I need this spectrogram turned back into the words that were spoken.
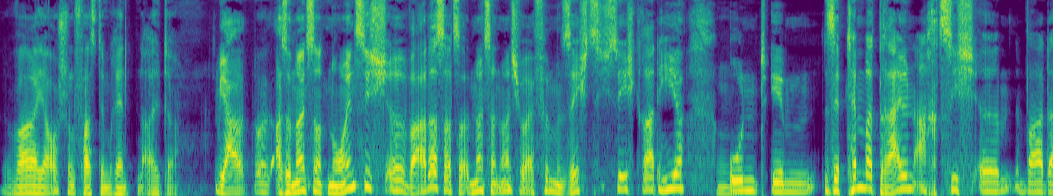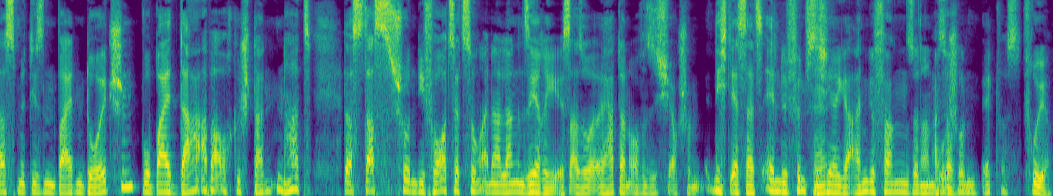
war er ja auch schon fast im Rentenalter. Ja, also 1990 äh, war das, also 1990 war er 65, sehe ich gerade hier. Mhm. Und im September 83 äh, war das mit diesen beiden Deutschen, wobei da aber auch gestanden hat, dass das schon die Fortsetzung einer langen Serie ist. Also er hat dann offensichtlich auch schon nicht erst als Ende 50-Jähriger mhm. angefangen, sondern so. schon etwas früher.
